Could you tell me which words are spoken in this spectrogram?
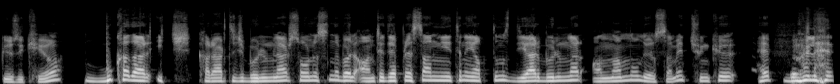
gözüküyor bu kadar iç karartıcı bölümler sonrasında böyle antidepresan niyetine yaptığımız diğer bölümler anlamlı oluyor Samet. Çünkü hep böyle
